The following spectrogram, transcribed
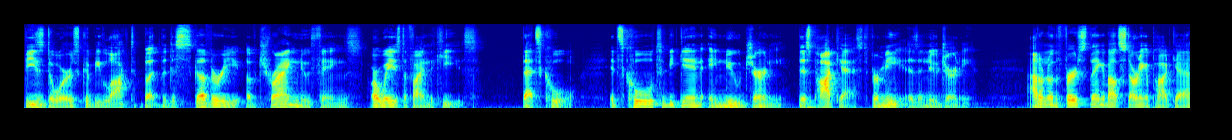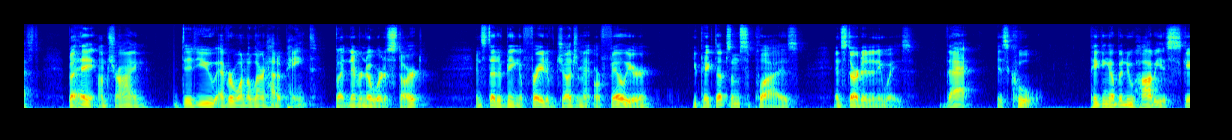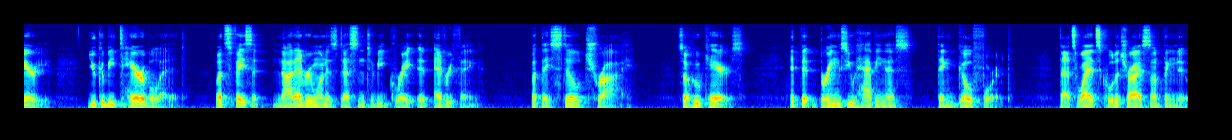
These doors could be locked, but the discovery of trying new things are ways to find the keys. That's cool. It's cool to begin a new journey. This podcast, for me, is a new journey. I don't know the first thing about starting a podcast, but hey, I'm trying. Did you ever want to learn how to paint, but never know where to start? Instead of being afraid of judgment or failure, you picked up some supplies and started anyways. That is cool. Picking up a new hobby is scary. You could be terrible at it. Let's face it, not everyone is destined to be great at everything, but they still try. So who cares? If it brings you happiness, then go for it. That's why it's cool to try something new.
